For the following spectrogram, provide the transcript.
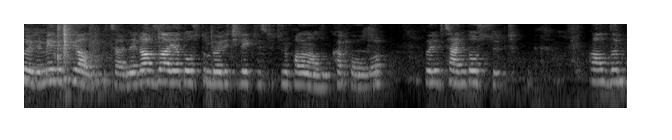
Böyle meyve suyu aldık bir tane. Ravza'ya dostum böyle çilekli sütünü falan aldım. Kakaolu. Böyle bir tane dost süt aldım.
